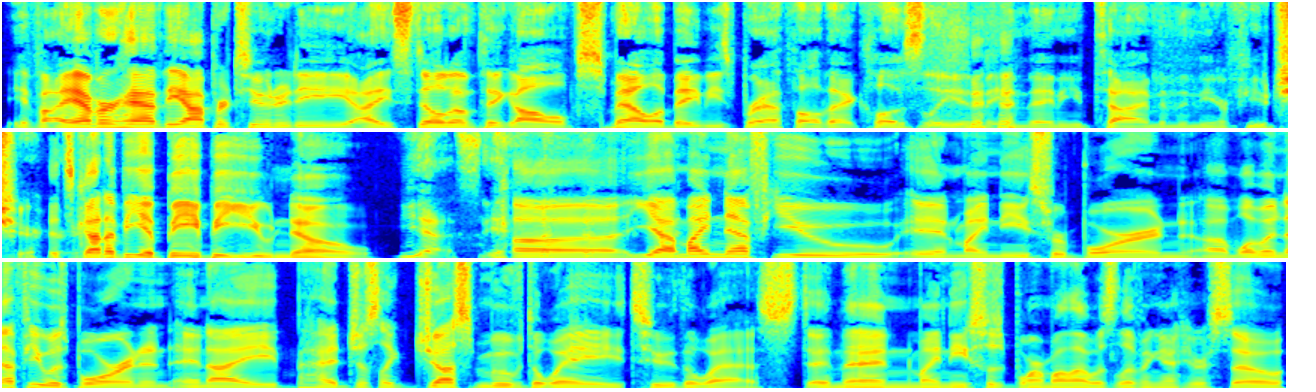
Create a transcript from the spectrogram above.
if I ever have the opportunity, I still don't think I'll smell a baby's breath all that closely in, in any time in the near future. It's got to be a baby you know. yes. Yeah. uh, yeah, my nephew and my niece were born. Uh, well, my nephew was born, and, and I had just like just moved away to the west, and then my niece was born while I was living out here. So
